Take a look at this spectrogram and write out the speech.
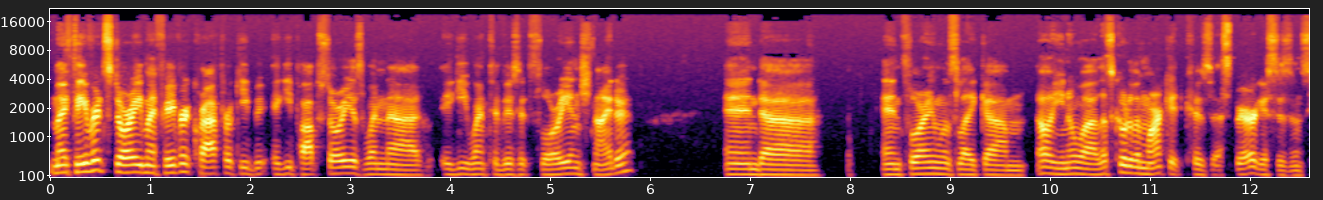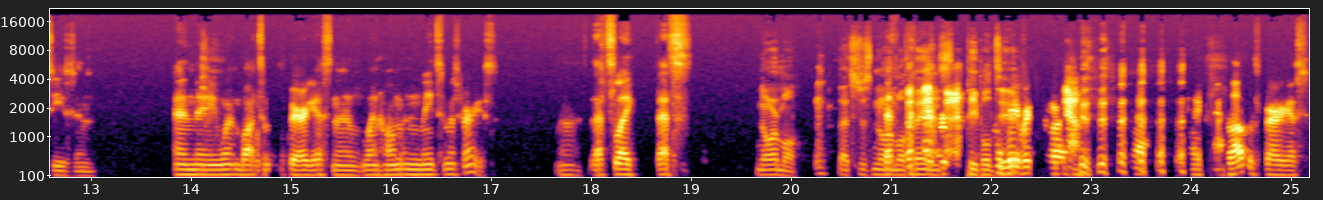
My favorite story, my favorite Kraftwerk Iggy, Iggy Pop story is when uh, Iggy went to visit Florian Schneider, and uh, and Florian was like, um, "Oh, you know, uh, let's go to the market because asparagus is in season." And they went and bought some asparagus, and then went home and made some asparagus. Uh, that's like that's Normal. That's just normal things people do. Yeah. Yeah. I, I love asparagus.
